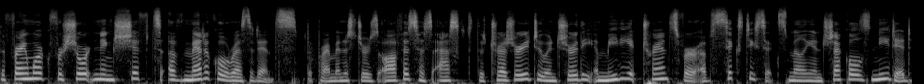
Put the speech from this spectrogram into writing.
the framework for shortening shifts of medical residents. The Prime Minister's office has asked the Treasury to ensure the immediate transfer of 66 million shekels needed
